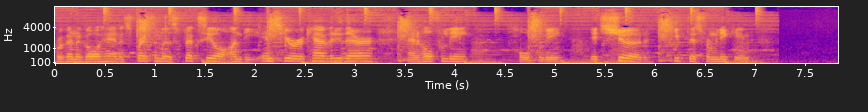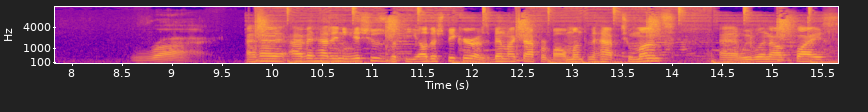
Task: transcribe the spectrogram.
We're gonna go ahead and spray some of this Flex Seal on the interior cavity there, and hopefully, hopefully, it should keep this from leaking. Right. I've had, I haven't had any issues with the other speaker. It's been like that for about a month and a half, two months, and we went out twice.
